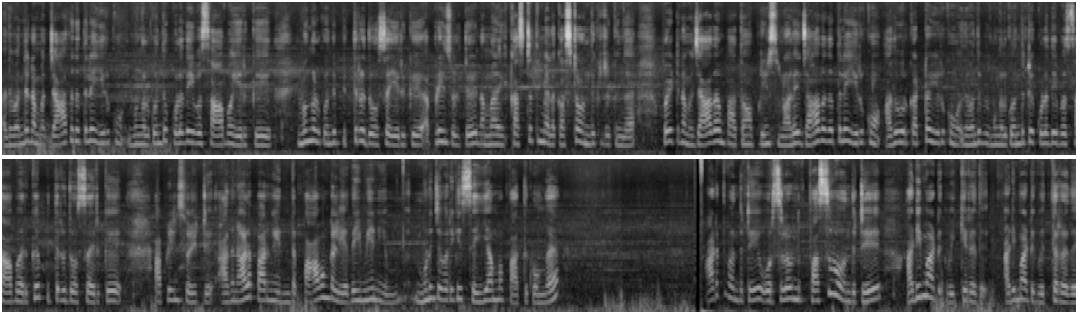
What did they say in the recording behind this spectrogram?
அது வந்து நம்ம ஜாதகத்தில் இருக்கும். இவங்களுக்கு வந்து குலதெய்வ சாபம் இருக்குது இவங்களுக்கு வந்து பித்திரு தோசை இருக்குது அப்படின்னு சொல்லிட்டு நம்ம கஷ்டத்து மேலே கஷ்டம் வந்துக்கிட்டு இருக்குங்க. போயிட்டு நம்ம ஜாதகம் பார்த்தோம் அப்படின்னு சொன்னாலே ஜாதகத்தில் இருக்கும். அது ஒரு கட்டம் இருக்கும். இது வந்து இவங்களுக்கு வந்துட்டு குலதெய்வ சாபம் இருக்குது பித்திருதோஷம் தோசை இருக்குது அப்படின்னு சொல்லிட்டு. அதனால் பாருங்கள் இந்த பாவங்கள் எதையுமே நீ முடிஞ்ச வரைக்கும் செய்யாமல் பார்த்துக்கோங்க அடுத்து வந்துட்டு ஒரு சிலர் வந்து பசுவை வந்துட்டு அடிமாட்டுக்கு விற்கிறது அடிமாட்டுக்கு வித்துறது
